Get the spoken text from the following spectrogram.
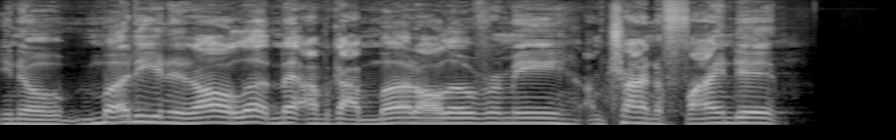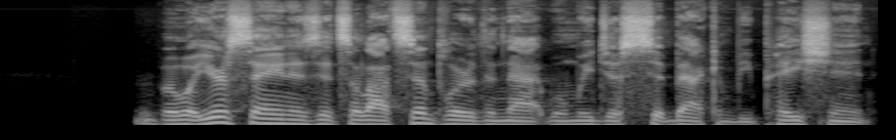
You know, muddying it all up. I've got mud all over me. I'm trying to find it. But what you're saying is it's a lot simpler than that when we just sit back and be patient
